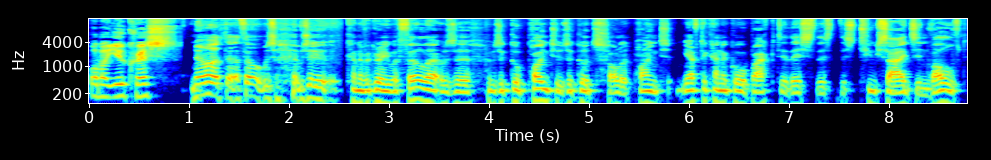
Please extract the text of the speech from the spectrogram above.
What about you, Chris? No, I, th- I thought it was it was a kind of agree with Phil. That was a it was a good point. It was a good solid point. You have to kind of go back to this. There's there's two sides involved.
